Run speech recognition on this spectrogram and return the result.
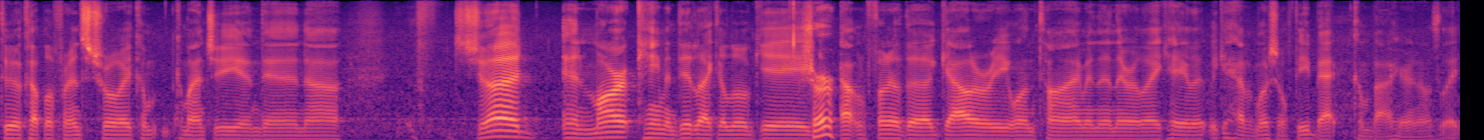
through a couple of friends, Troy Com- Comanche, and then uh, Judd and Mark came and did like a little gig Sure. out in front of the gallery one time, and then they were like, "Hey, we could have emotional feedback come by here," and I was like.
